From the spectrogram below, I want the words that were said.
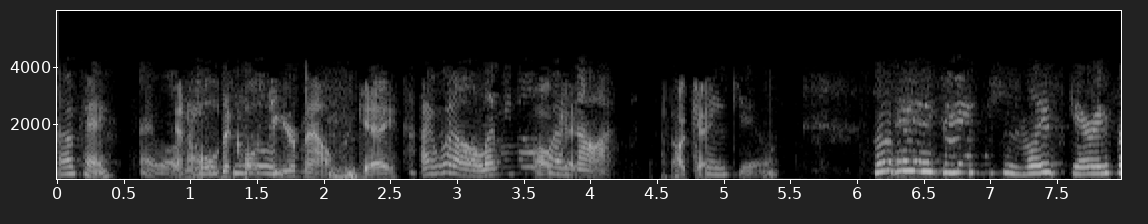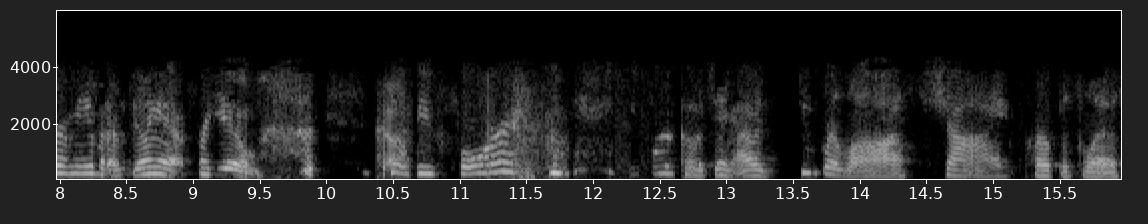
Okay, I will. And hold it close you. to your mouth, okay? I will. Let me know Okay. if I'm not. Okay. Thank you. Okay, guys, this is really scary for me, but I'm doing it for you. so before before coaching, I was super lost, shy, purposeless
